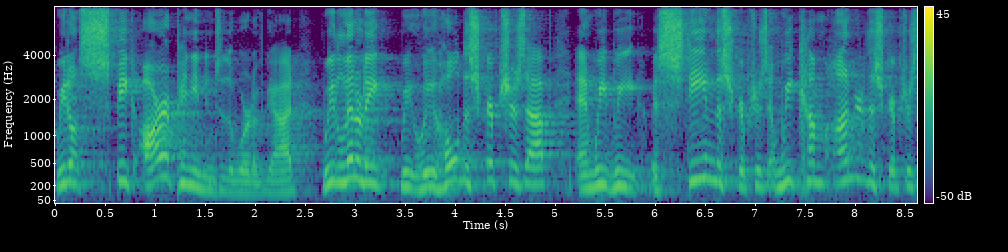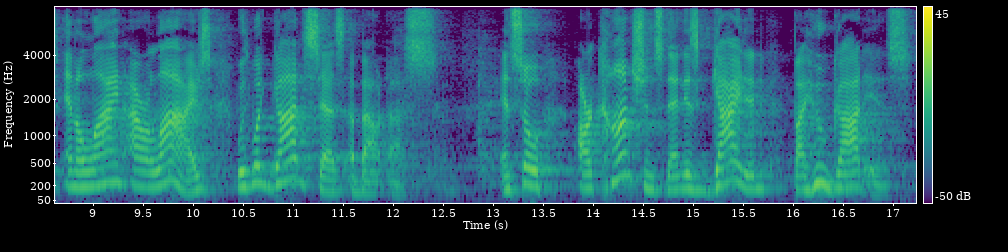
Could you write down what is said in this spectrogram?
we don't speak our opinion into the Word of God. We literally, we, we hold the Scriptures up and we, we esteem the Scriptures and we come under the Scriptures and align our lives with what God says about us. And so our conscience then is guided by who God is.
